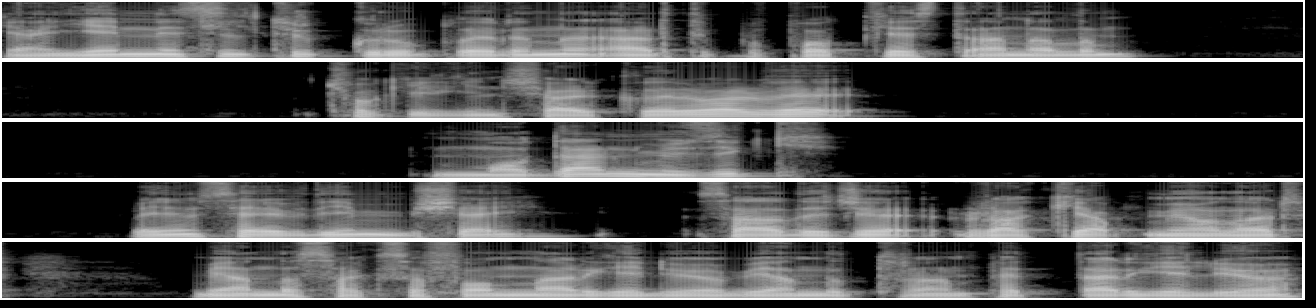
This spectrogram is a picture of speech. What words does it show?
Yani yeni nesil Türk gruplarını artık bu podcast'te analım. Çok ilginç şarkıları var ve modern müzik benim sevdiğim bir şey. Sadece rock yapmıyorlar. Bir anda saksafonlar geliyor, bir anda trompetler geliyor.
